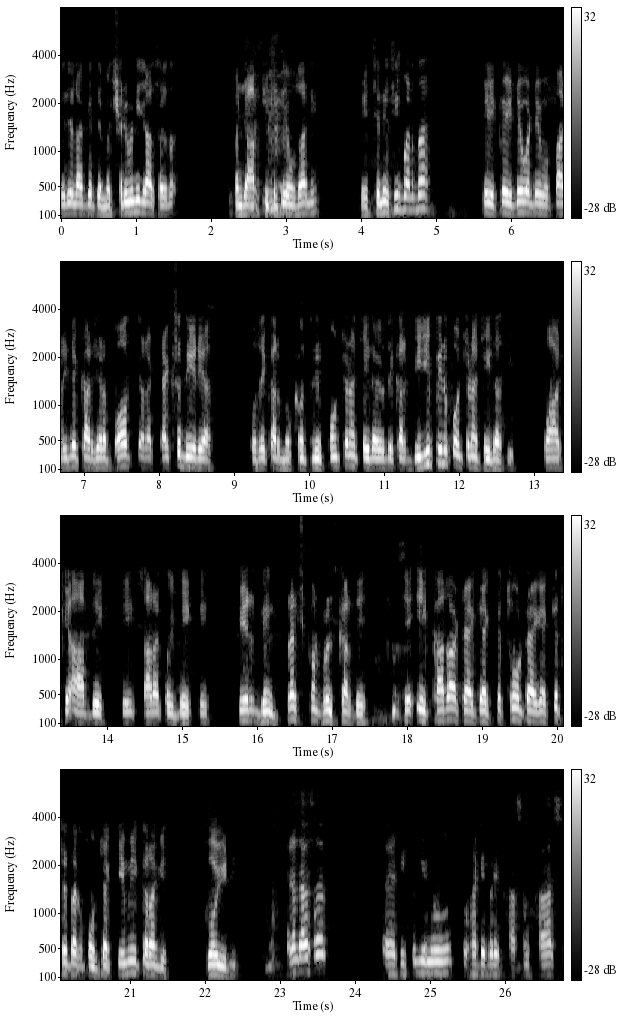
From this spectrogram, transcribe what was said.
ਇਹਦੇ ਲਾਗੇ ਤੇ ਮੱਛਰ ਵੀ ਨਹੀਂ ਜਾ ਸਕਦਾ। ਪੰਜਾਬ 'ਚ ਕਿਤੇ ਆਉਂਦਾ ਨਹੀਂ, ਇੱਥੇ ਨਹੀਂ ਸੀ ਬਣਦਾ। ਤੇ ਇੱਕ ਏਡੇ ਵੱਡੇ ਵਪਾਰੀ ਦੇ ਘਰ ਜਿਹੜਾ ਬਹੁਤ ਜ਼ਿਆਦਾ ਟੈਕਸ ਦੇ ਰਿਹਾ, ਉਹਦੇ ਘਰ ਮੁੱਖ ਮੰਤਰੀ ਨੂੰ ਪਹੁੰਚਣਾ ਚਾਹੀਦਾ ਉਹਦੇ ਘਰ ਡੀਜੀਪੀ ਨੂੰ ਪਹੁੰਚਣਾ ਚਾਹੀਦਾ ਸੀ। ਉਹ ਆ ਕੇ ਆਪ ਦੇਖ ਕੇ ਸਾਰਾ ਕੁਝ ਦੇਖ ਕੇ ਫਿਰ ਪ੍ਰੈਸ ਕਾਨਫਰੰਸ ਕਰਦੇ ਕਿ ਇਹ ਕਾਹਦਾ ਅਟੈਕ ਹੈ, ਕਿੱਥੋਂ ਅਟੈਕ ਹੈ, ਕਿੱਥੇ ਤੱਕ ਪਹੁੰਚਿਆ, ਕਿਵੇਂ ਕਰਾਂਗੇ, ਕੋਈ ਨਹੀਂ। ਰੰਧਾਵਾ ਸਾਹਿਬ ਦੀਪੂ ਜੀ ਨੂੰ ਤੁਹਾਡੇ ਬੜੇ ਖਾਸਮ ਖਾਸ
